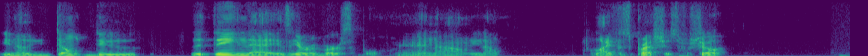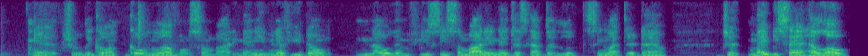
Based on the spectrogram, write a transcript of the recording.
you know you don't do the thing that is irreversible. And um, you know, life is precious for sure. Yeah, truly go go and love on somebody, man. Even if you don't know them, if you see somebody and they just have to look seem like they're down, just maybe saying hello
